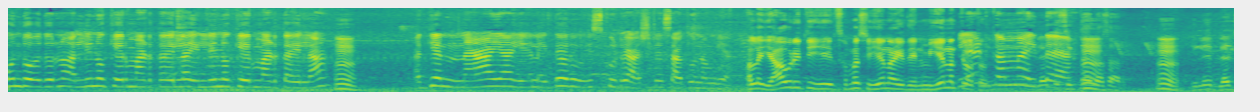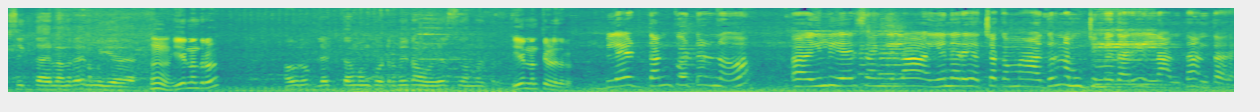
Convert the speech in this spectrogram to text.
ಮುಂದೆ ಹೋದ್ರು ಅಲ್ಲಿನೂ ಕೇರ್ ಮಾಡ್ತಾ ಇಲ್ಲ ಇಲ್ಲಿನೂ ಕೇರ್ ಮಾಡ್ತಾ ಇಲ್ಲ. ಅದಕ್ಕೆ ನ್ಯಾಯ ಏನೈತೆ ಅದು ಇಸ್ಕೊಡ್ರಿ ಅಷ್ಟೇ ಸಾಕು ನಮಗೆ. ಅಲ್ಲ ಯಾವ ರೀತಿ ಈ ಸಮಸ್ಯೆ ಏನಾಗಿದೆ? ನಿಮ್ಗೆ ಏನಂತ ಬ್ಲಡ್ ಹೇಳ್ತಾರೆ ಕಮ್ಮಿ ಐತೆ. ಸರ್. ಹ್ಞೂ ಇಲ್ಲಿ ಬ್ಲಡ್ ಸಿಗ್ತಾ ಇಲ್ಲ ಅಂದ್ರೆ ನಮಗೆ ಹ್ಮ್ ಏನಂದ್ರು? ಅವರು ಬ್ಲಡ್ ತಗೊಂಬಂದು ಕೊಟ್ರು ಬಿ ನಾವು ಏರ್ಸ್ತೀವಿ ಏನಂತ ಹೇಳಿದ್ರು? ಬ್ಲಡ್ ತಂದು ಕೊಟ್ರು ಇಲ್ಲಿ ಏರ್ಸಂಗಿಲ್ಲ ಏನಾರ ಹೆಚ್ಚ ಕಮ್ಮ ಆದ್ರೂ ನಮ್ಗೆ ಜಿಮ್ಮೆದಾರಿ ಇಲ್ಲ ಅಂತ ಅಂತಾರೆ.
